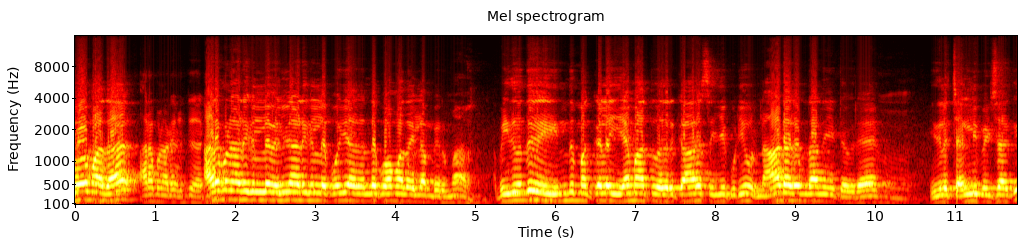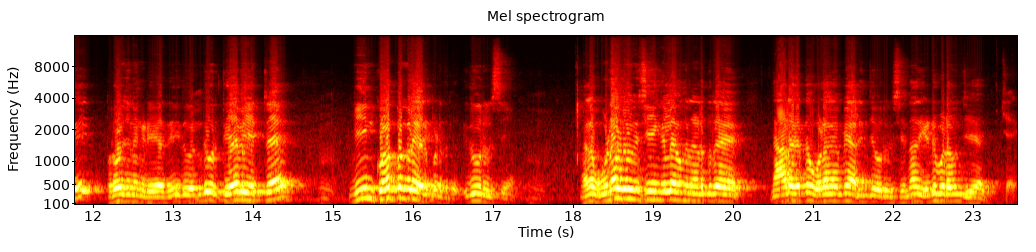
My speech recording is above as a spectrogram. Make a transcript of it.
கோமாதா அரபு நாடுகளுக்கு அரபு நாடுகள்ல வெளிநாடுகள்ல போய் அது வந்து கோமாதா இல்லாம போயிருமா? அப்ப இது வந்து இந்து மக்களை ஏமாத்துவதற்காக செய்யக்கூடிய ஒரு நாடகம் தானே தவிர இதுல சல்லி பைசாக்கு பிரயோஜனம் கிடையாது. இது வந்து ஒரு தேவையற்ற வீண் குழப்பங்களை ஏற்படுத்துறது இது ஒரு விஷயம். அதனால உணவு விஷயங்கள்ல இவங்க நடத்துற நாடகத்தை உலகமே அறிஞ்ச ஒரு விஷயம் தான். அது எடுபடவும் செய்யாது. சரி.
